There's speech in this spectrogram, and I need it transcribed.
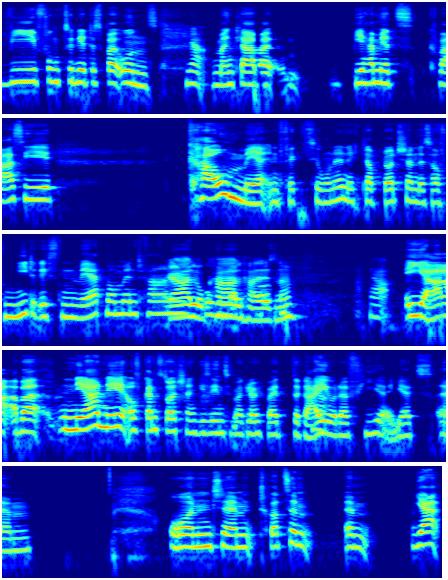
wie funktioniert es bei uns? Ja. Ich meine, klar, bei, wir haben jetzt quasi kaum mehr Infektionen. Ich glaube, Deutschland ist auf dem niedrigsten Wert momentan. Ja, lokal halt, ne? Ja. ja, aber ja, nee, auf ganz Deutschland gesehen sind wir, glaube ich, bei drei ja. oder vier jetzt. Ähm, und ähm, trotzdem, ähm, ja,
